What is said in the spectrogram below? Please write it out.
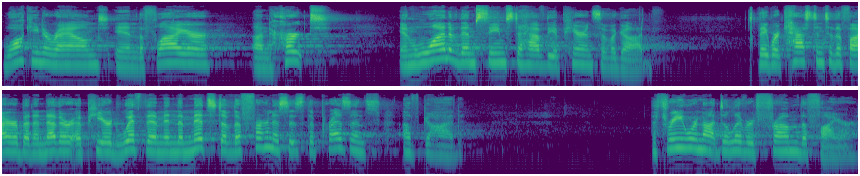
walking around in the fire, unhurt, and one of them seems to have the appearance of a god. They were cast into the fire, but another appeared with them. In the midst of the furnace is the presence of God. The three were not delivered from the fire,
